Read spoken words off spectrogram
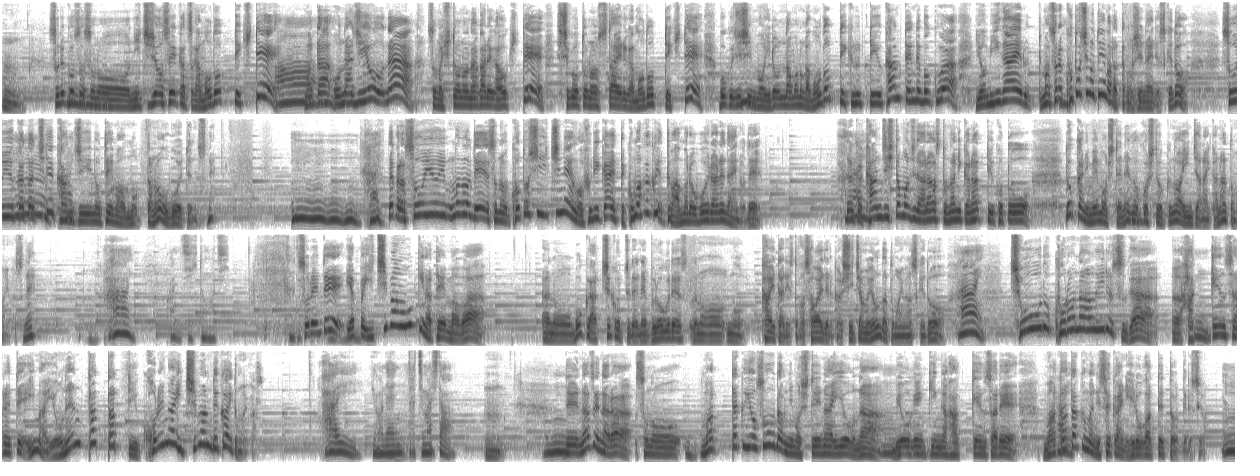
うん、それこそその日常生活が戻ってきてまた同じようなその人の流れが起きて仕事のスタイルが戻ってきて僕自身もいろんなものが戻ってくるっていう観点で僕は「よみがえる」ってまあそれは今年のテーマだったかもしれないですけどそういう形で漢字のテーマを持ったのを覚えてるんですね。うんうんうんうん。はい。だからそういうものでその今年1年を振り返って細かくやってもあんまり覚えられないので。なんか漢字一文字で表すと何かなっていうことをどっかにメモしてね、残しておくのはいいんじゃないかなと思いますね。はい。漢字一文字。それでやっぱり一番大きなテーマはあの僕あっちこっちでねブログであのもう書いたりとか騒いでるからしーちゃんも読んだと思いますけどはい。ちょうどコロナウイルスがあ発見されて、今4年経ったっていうこれが一番でかいと思います。はい4年経ちました。うん、うんでなぜならその全く予想だにもしていないような病原菌が発見され、瞬く間に世界に広がっていったわけですよ。うんう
